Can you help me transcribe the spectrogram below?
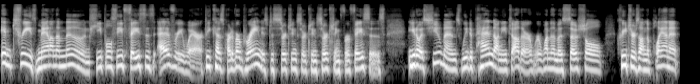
In trees, man on the moon, people see faces everywhere because part of our brain is just searching, searching, searching for faces. You know, as humans, we depend on each other. We're one of the most social creatures on the planet.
